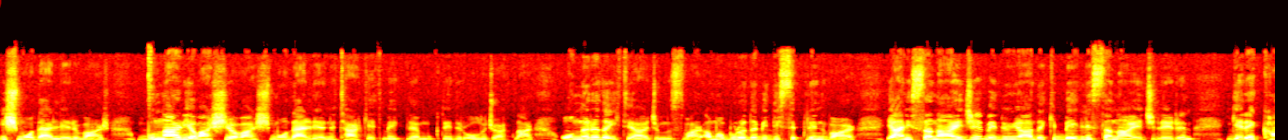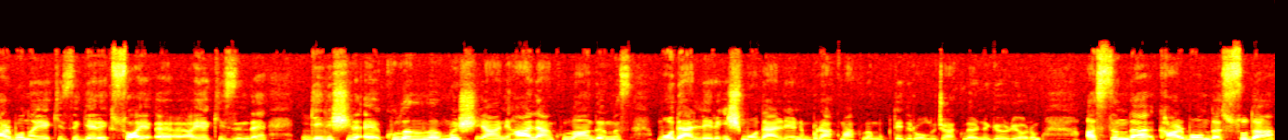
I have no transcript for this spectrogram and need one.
iş modelleri var. Bunlar yavaş yavaş modellerini terk etmekle muktedir olacaklar. Onlara da ihtiyacımız var ama burada bir disiplin var. Yani sanayici ve dünyadaki belli sanayicilerin gerek karbon ayak izi gerek su e, ayak izinde gelişi e, kullanılmış yani halen kullandığımız modelleri, iş modellerini bırakmakla muktedir olacaklarını görüyorum. Aslında karbon da su da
